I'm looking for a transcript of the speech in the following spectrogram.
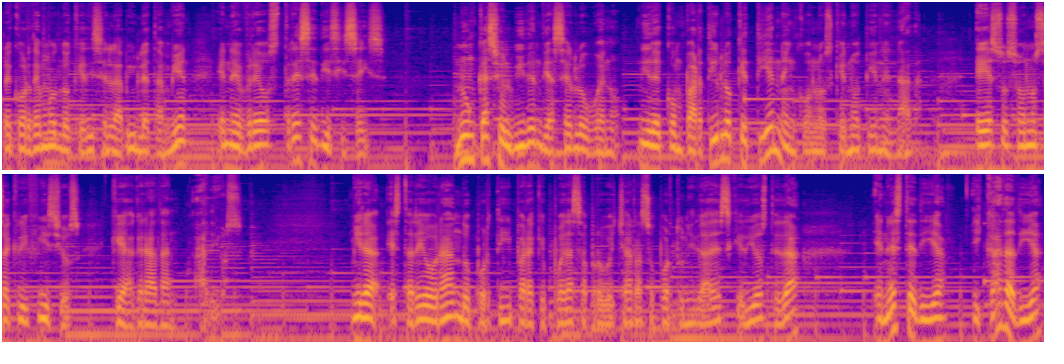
Recordemos lo que dice la Biblia también en Hebreos 13:16. Nunca se olviden de hacer lo bueno, ni de compartir lo que tienen con los que no tienen nada. Esos son los sacrificios que agradan a Dios. Mira, estaré orando por ti para que puedas aprovechar las oportunidades que Dios te da en este día y cada día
